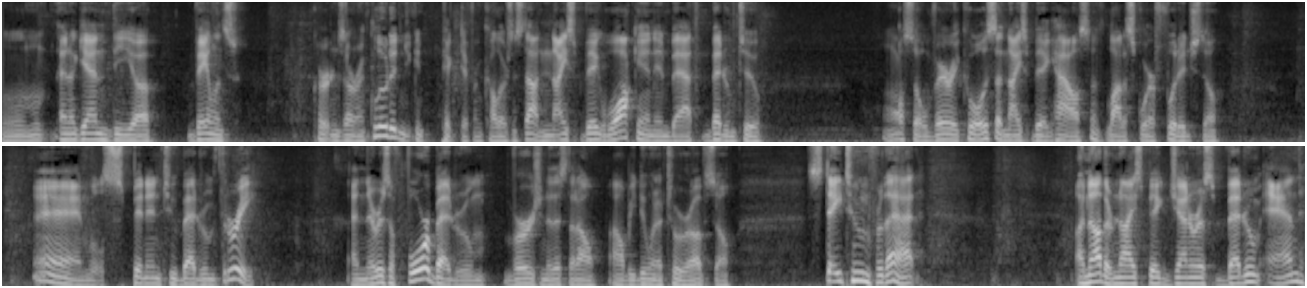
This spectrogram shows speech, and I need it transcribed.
Um, and again, the uh, valance curtains are included. And You can pick different colors and stuff. Nice big walk-in in bath bedroom two. Also very cool. This is a nice big house. A lot of square footage, so. And we'll spin into bedroom three. And there is a four bedroom version of this that I'll I'll be doing a tour of, so stay tuned for that. Another nice, big, generous bedroom, and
